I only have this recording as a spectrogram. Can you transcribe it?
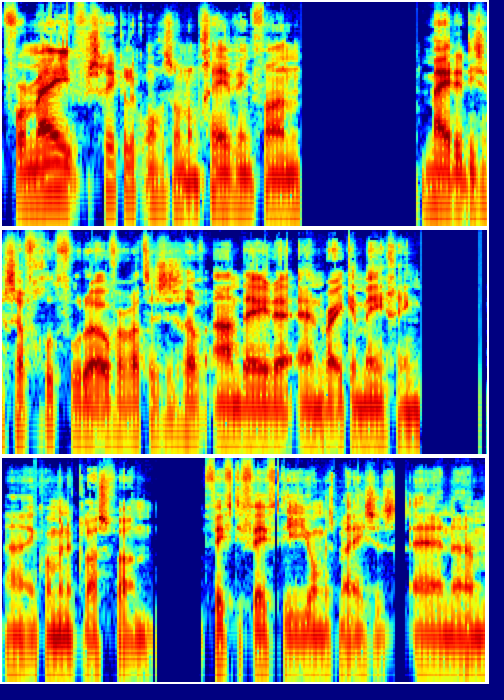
voor mij verschrikkelijk ongezonde omgeving van meiden die zichzelf goed voelden over wat ze zichzelf aandeden en waar ik in meeging. Uh, ik kwam in een klas van 50-50 jongens, meisjes. En um,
